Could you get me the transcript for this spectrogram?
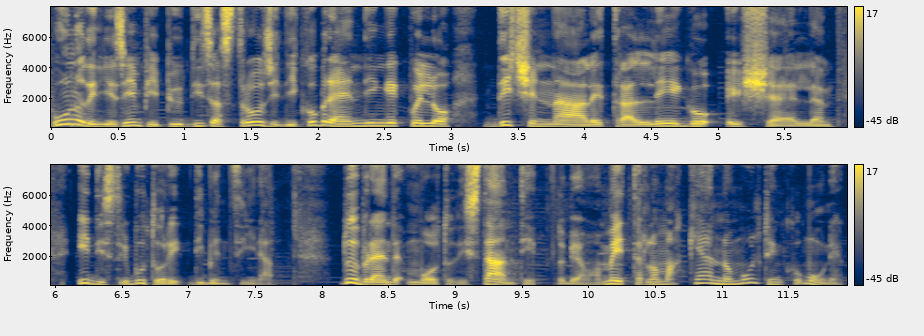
Uno degli esempi più disastrosi di co-branding è quello decennale tra Lego e Shell, i distributori di benzina. Due brand molto distanti, dobbiamo ammetterlo, ma che hanno molto in comune.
